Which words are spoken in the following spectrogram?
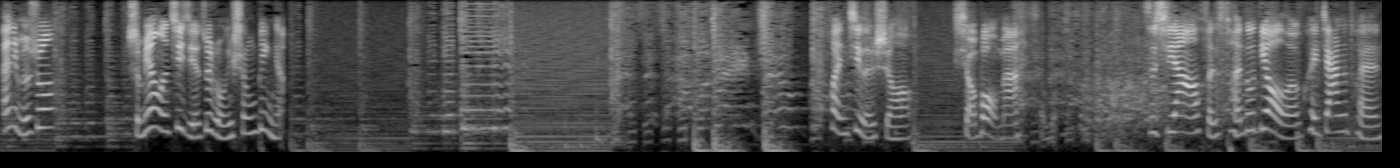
哎，你们说什么样的季节最容易生病呀？换季的时候，小宝吗？小宝，子琪啊，粉丝团都掉了，快加个团！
